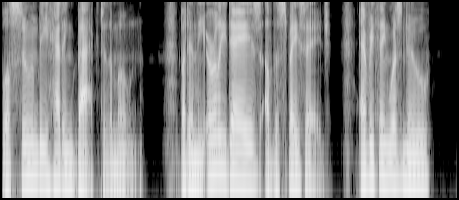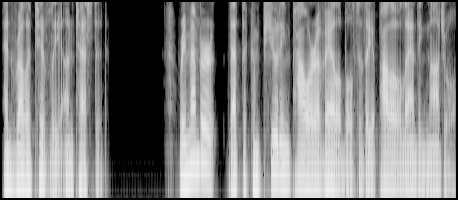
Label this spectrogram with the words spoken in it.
will soon be heading back to the moon. But in the early days of the space age, everything was new and relatively untested. Remember that the computing power available to the Apollo landing module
